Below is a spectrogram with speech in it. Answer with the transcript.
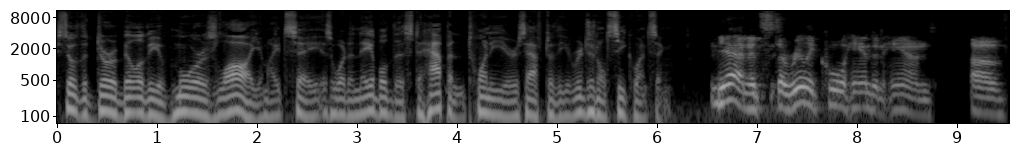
So, the durability of Moore's Law, you might say, is what enabled this to happen 20 years after the original sequencing. Yeah, and it's a really cool hand in hand of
